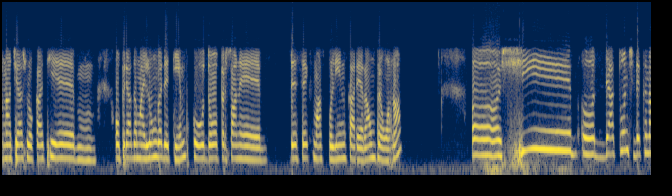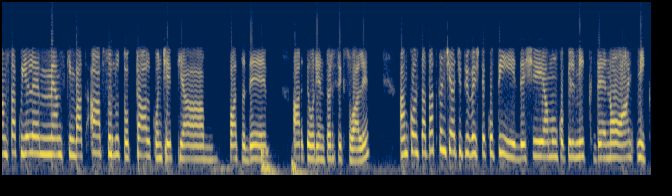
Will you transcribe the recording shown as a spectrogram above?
în aceeași locație um, o perioadă mai lungă de timp cu două persoane de sex masculin care erau împreună. Uh, și uh, de atunci, de când am stat cu ele, mi-am schimbat absolut total concepția față de alte orientări sexuale. Am constatat că în ceea ce privește copiii, deși am un copil mic de 9 ani, mic,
